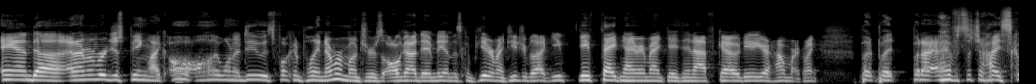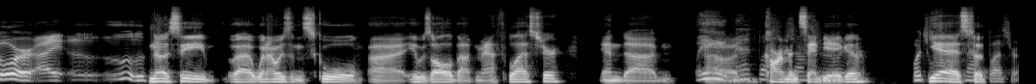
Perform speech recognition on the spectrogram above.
And uh, and I remember just being like, oh, all I want to do is fucking play number munchers all goddamn day on this computer. My teacher be like, you've you've played number munchers enough. Go do your homework. I'm like, but but but I have such a high score. I uh, no, see, uh, when I was in school, uh, it was all about Math Blaster and um, wait, uh, Math Blaster Carmen Sandiego. familiar. Which, Yeah, which so- Math Blaster?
